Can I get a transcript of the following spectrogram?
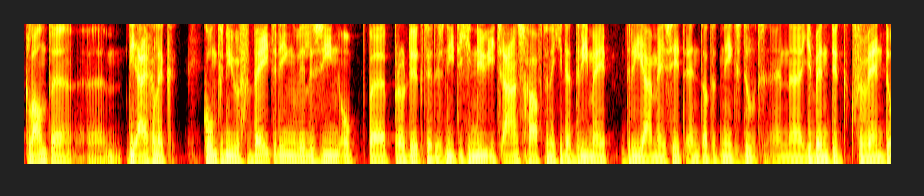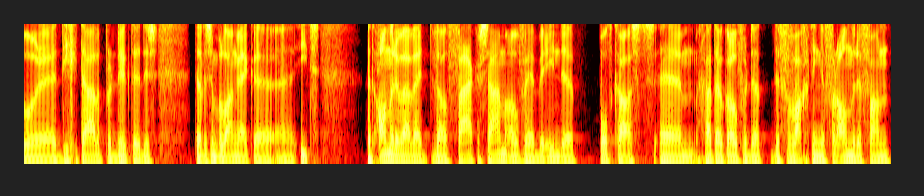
klanten ehm, die eigenlijk continue verbetering willen zien op eh, producten. Dus niet dat je nu iets aanschaft en dat je daar drie, mee, jaar mee zit en dat het niks doet. En eh, je bent natuurlijk verwend door digitale producten, dus dat is een belangrijke iets. Het andere waar wij het wel vaker samen over hebben in de podcasts ehm, gaat ook over dat de verwachtingen veranderen van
